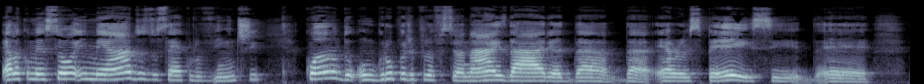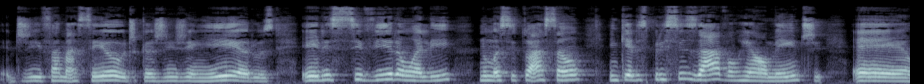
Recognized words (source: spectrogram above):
ela começou em meados do século XX, quando um grupo de profissionais da área da, da aerospace, é, de farmacêuticas, de engenheiros, eles se viram ali numa situação em que eles precisavam realmente é,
